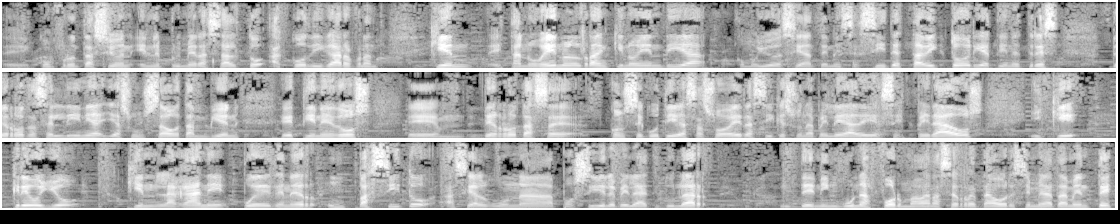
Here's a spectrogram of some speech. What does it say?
eh, confrontación en el primer asalto a Cody Garbrandt, quien está noveno en el ranking hoy en día, como yo decía antes, necesita esta victoria, tiene tres derrotas en línea y Asunsao también eh, tiene dos eh, derrotas consecutivas a su haber, así que es una pelea de desesperados y que creo yo quien la gane puede tener un pasito hacia alguna posible pelea titular de ninguna forma van a ser retadores inmediatamente,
